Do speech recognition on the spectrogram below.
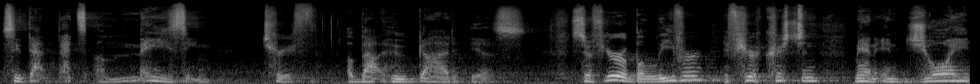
See, that, that's amazing truth about who God is. So if you're a believer, if you're a Christian, man, enjoy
